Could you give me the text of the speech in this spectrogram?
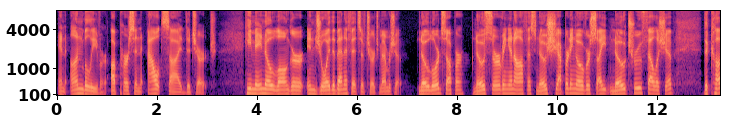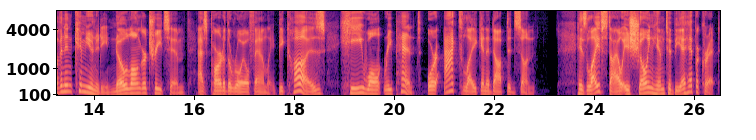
an unbeliever, a person outside the church. He may no longer enjoy the benefits of church membership. No Lord's Supper, no serving in office, no shepherding oversight, no true fellowship. The covenant community no longer treats him as part of the royal family because he won't repent or act like an adopted son. His lifestyle is showing him to be a hypocrite.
